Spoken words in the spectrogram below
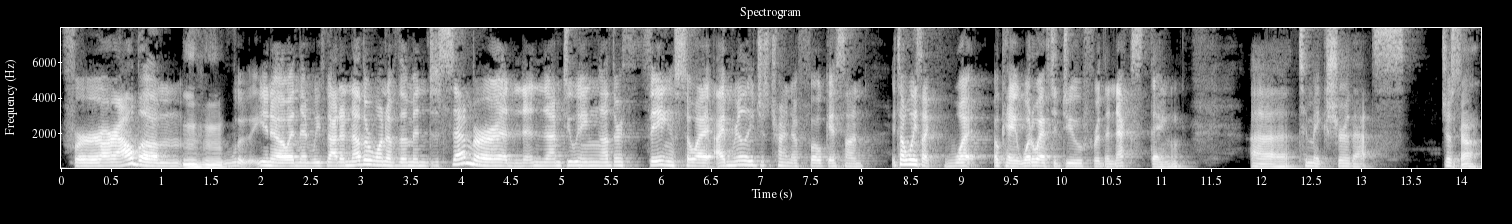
for our album Mhm. you know and then we've got another one of them in december and, and i'm doing other things so I, i'm really just trying to focus on it's always like what okay what do i have to do for the next thing uh to make sure that's just Yeah.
